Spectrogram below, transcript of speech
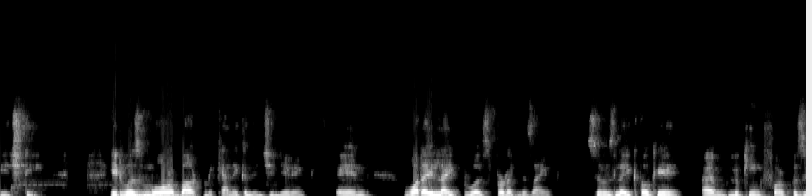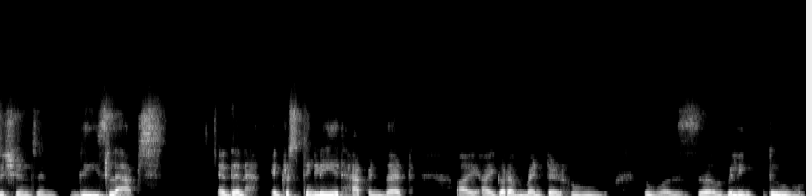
phd it was more about mechanical engineering. And what i liked was product design. So it was like okay I'm looking for positions in these labs. And then interestingly, it happened that I, I got a mentor who who was uh, willing to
